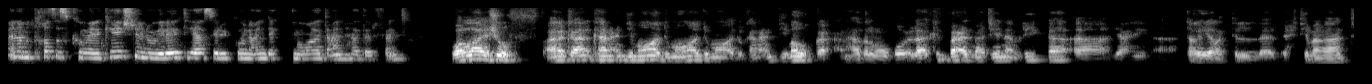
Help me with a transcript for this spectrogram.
أنا متخصص communication ويا ريت ياسر يكون عندك مواد عن هذا الفن. والله شوف أنا كان كان عندي مواد ومواد ومواد وكان عندي موقع عن هذا الموضوع لكن بعد ما جينا أمريكا آه يعني آه تغيرت الاهتمامات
